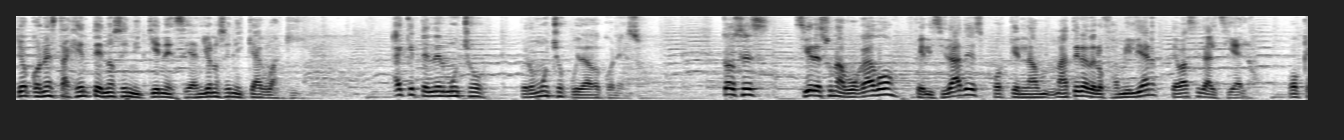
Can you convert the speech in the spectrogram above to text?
Yo con esta gente no sé ni quiénes sean, yo no sé ni qué hago aquí. Hay que tener mucho, pero mucho cuidado con eso. Entonces, si eres un abogado, felicidades, porque en la materia de lo familiar te vas a ir al cielo, ¿ok?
